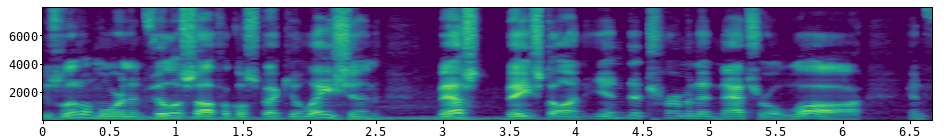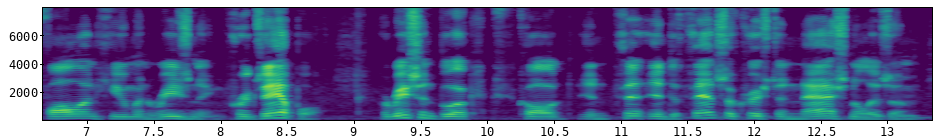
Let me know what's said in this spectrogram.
is little more than philosophical speculation best based on indeterminate natural law and fallen human reasoning. For example, a recent book called In, In Defense of Christian Nationalism,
